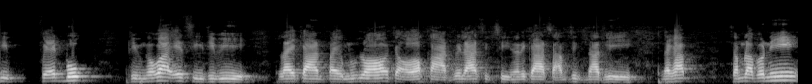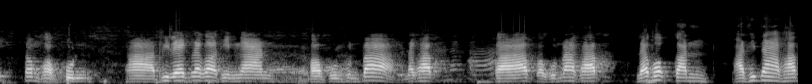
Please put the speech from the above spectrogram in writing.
ที่ Facebook พิมพ์คำว่า SCTV รายการไปมนุษย์ล้อจะออกอากาศเวลา 14นาฬิกา30 นาทีนะครับสำหรับวันนี้ต้องขอบคุณพี่เล็กแล้วก็ทีมงานขอบคุณคุณป้านะครับ ครับ ขอบคุณมากครับ แล้วพบกันอาทิตย์หน้าครับ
